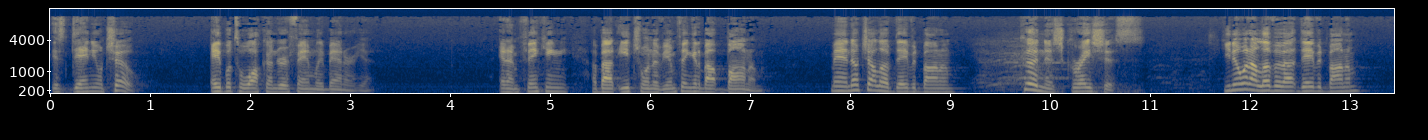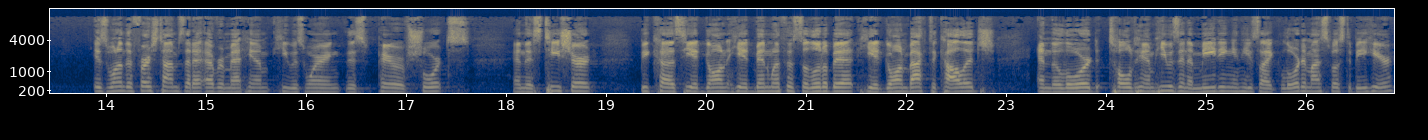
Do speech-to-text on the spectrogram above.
Is Daniel Cho able to walk under a family banner yet? And I'm thinking about each one of you. I'm thinking about Bonham. Man, don't y'all love David Bonham? Goodness gracious. You know what I love about David Bonham? Is one of the first times that I ever met him, he was wearing this pair of shorts and this t-shirt because he had gone he had been with us a little bit. He had gone back to college and the Lord told him he was in a meeting and he's like, "Lord, am I supposed to be here?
